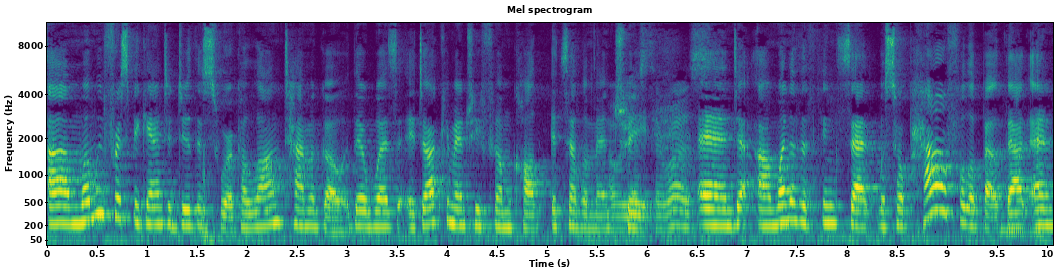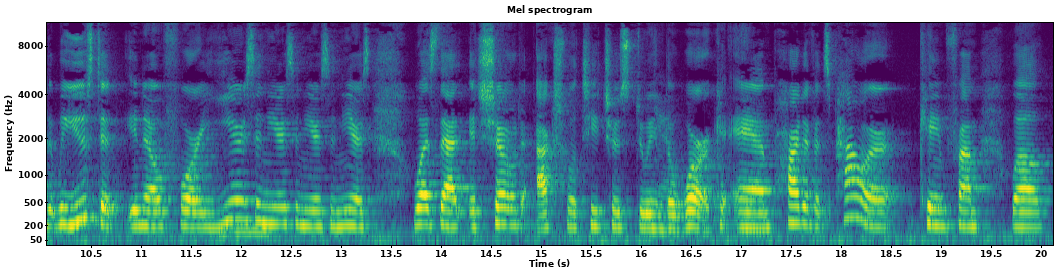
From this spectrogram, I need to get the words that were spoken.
um, when we first began to do this work a long time ago, there was a documentary film called It's Elementary. Oh, yes, there was. And uh, one of the things that was so powerful about that, and we used it, you know, for years and years and years and years, was that it showed actual teachers doing yeah. the work. And part of its power came from, well,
